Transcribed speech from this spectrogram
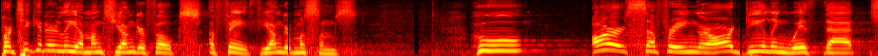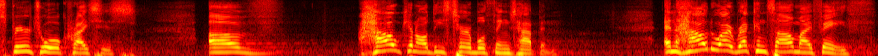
particularly amongst younger folks of faith, younger Muslims, who are suffering or are dealing with that spiritual crisis of how can all these terrible things happen? And how do I reconcile my faith?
